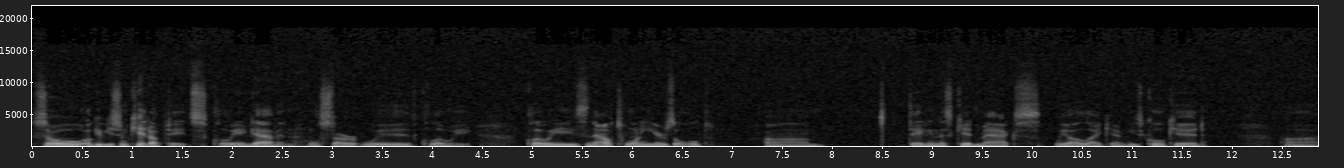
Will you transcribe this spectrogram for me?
So I'll give you some kid updates. Chloe and Gavin. We'll start with Chloe. Chloe's now 20 years old. Um, dating this kid Max. We all like him. He's a cool kid. Uh,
